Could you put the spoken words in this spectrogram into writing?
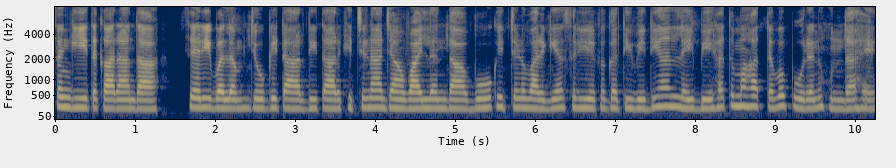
ਸੰਗੀਤਕਾਰਾਂ ਦਾ ਸੈਰੀਬਲਮ, ਜੋ ਗਿਟਾਰ ਦੀ ਤਾਰ ਖਿੱਚਣਾ ਜਾਂ ਵਾਇਲਨ ਦਾ ਬੋ ਖਿੱਚਣ ਵਰਗੀਆਂ ਸਰੀਰਕ ਗਤੀਵਿਧੀਆਂ ਲਈ ਬੇਹੱਦ ਮਹੱਤਵਪੂਰਨ ਹੁੰਦਾ ਹੈ।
